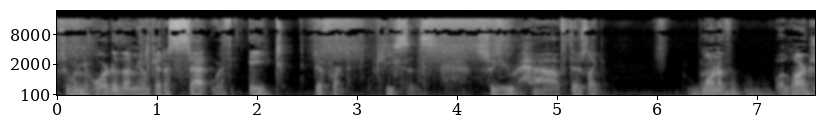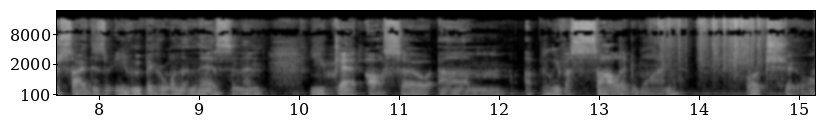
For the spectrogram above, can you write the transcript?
so when you order them, you'll get a set with eight different pieces. So you have, there's like one of a larger side, there's an even bigger one than this, and then you get also, um, I believe, a solid one or two.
